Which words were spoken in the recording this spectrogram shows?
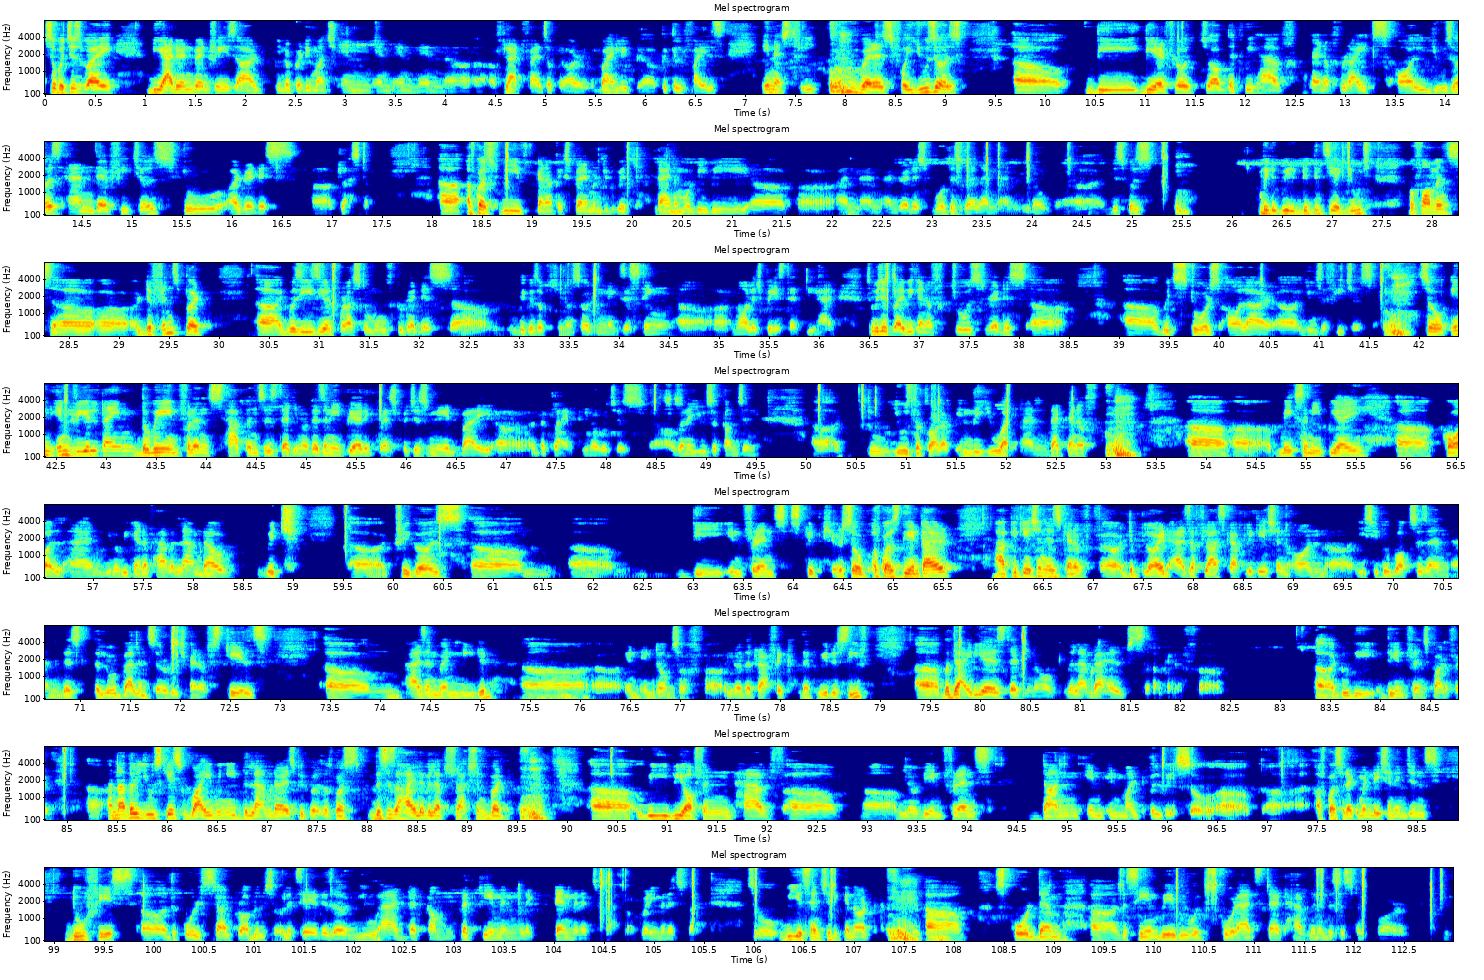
So which is why the ad inventories are you know pretty much in in in, in uh, flat files or binary uh, pickle files in s3 whereas for users uh, the the airflow job that we have kind of writes all users and their features to a redis uh, cluster uh, of course we've kind of experimented with dynamodb uh, and, and, and redis both as well and, and you know this was we, we didn't see a huge performance uh, uh, difference, but uh, it was easier for us to move to Redis because of you know certain existing knowledge base that we had. So which is why we kind of chose Redis. Uh, which stores all our uh, user features. so in, in real time, the way inference happens is that you know there's an API request which is made by uh, the client, you know, which is when a user comes in to use the product in the UI, and that kind of uh, uh, makes an API uh, call, and you know we kind of have a lambda which triggers um, um, the inference script here. So of course the entire application is kind of uh, deployed as a Flask application on uh, EC2 boxes, and and there's the load balancer which kind of scales um, as and when needed. Uh, in, in terms of you know the traffic that we receive, but the idea is that you know the lambda helps kind of uh, do the the inference part of it. Uh, another use case why we need the lambda is because, of course, this is a high level abstraction, but uh, we we often have uh, uh, you know the inference done in in multiple ways. So, uh, of course, recommendation engines do face the cold start problem. So, let's say there's a new ad that come that came in like 10 minutes back or 20 minutes back. So we essentially cannot score them the same way we would score ads that have been in the system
